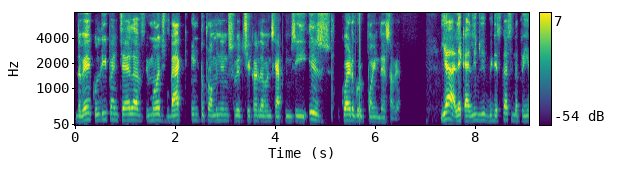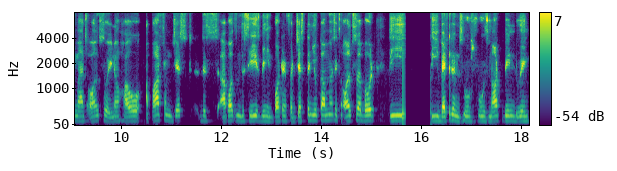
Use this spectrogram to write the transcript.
the way Kuldeep and Chahal have emerged back into prominence with Shikhar Dhawan's captaincy is quite a good point there, Savya yeah like i we, we discussed in the pre-match also you know how apart from just this apart from the series being important for just the newcomers it's also about the the veterans who who's not been doing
